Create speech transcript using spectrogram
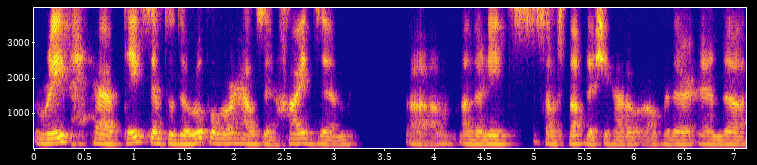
Rahab takes them to the roof of her house and hides them um, underneath some stuff that she had over there. And uh,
